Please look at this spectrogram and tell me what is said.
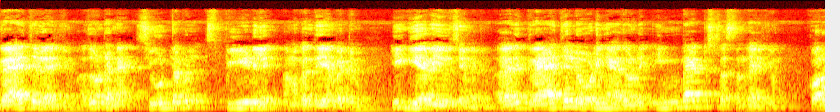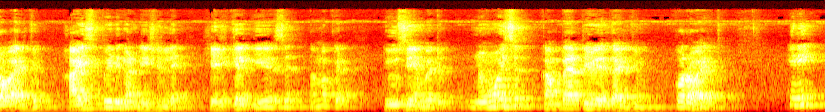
ഗ്രാജുവൽ ആയിരിക്കും. അതുകൊണ്ട് തന്നെ സ്യൂട്ടബിൾ സ്പീഡിൽ നമുക്ക് എന്ത് ചെയ്യാൻ പറ്റും? ഈ ഗിയർ യൂസ് ചെയ്യാൻ പറ്റും. അതായത് ഗ്രാജുവൽ ലോഡിങ് ആയതുകൊണ്ട് ഇമ്പാക്ട് സ്ട്രെസ് എന്തായിരിക്കും? കുറവായിരിക്കും. ഹൈ സ്പീഡ് കണ്ടീഷനിൽ ഹെലിക്കൽ ഗിയേഴ്സ് നമുക്ക് യൂസ് ചെയ്യാൻ പറ്റും. നോയ്സ് കമ്പാരിറ്റീവ്ലി എന്തായിരിക്കും? കുറവായിരിക്കും. ഇനി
